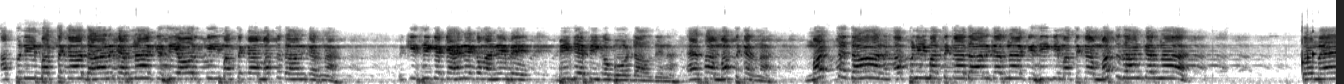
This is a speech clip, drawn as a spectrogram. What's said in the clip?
अपनी मत का दान करना किसी और की मत का मतदान करना किसी के कहने कमाने पे बीजेपी को वोट डाल देना ऐसा मत करना मतदान अपनी मत का दान करना किसी की मत का मतदान करना तो मैं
